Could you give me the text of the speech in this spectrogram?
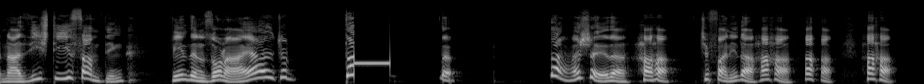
naziștii something, fiind în zona aia, zice, da, da, da, așa e, da, haha, ce funny, da, haha, haha, haha.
